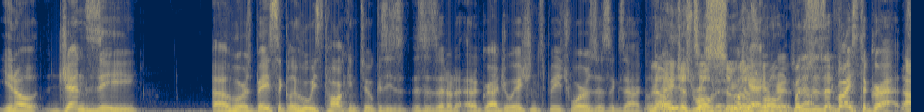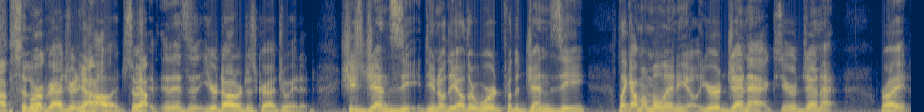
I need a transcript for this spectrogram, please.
you know, Gen Z, uh, who is basically who he's talking to, because he's this is at a, at a graduation speech. Where is this exactly? No, he just wrote it. He just Okay, wrote it. but yeah. this is advice to grads. Absolutely. Who are graduating Yep. college. So Yep. this is, your daughter just graduated. She's Gen Z. Do you know the other word for the Gen Z? Like I'm a millennial. You're a Gen X. You're a Gen X, right?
